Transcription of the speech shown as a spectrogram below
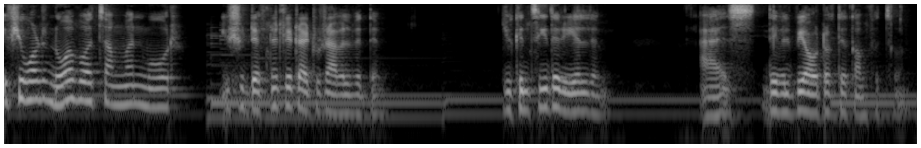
if you want know about someone more you should definitely try to travel with them. You can see the real them as they will be out of the comfort zone.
